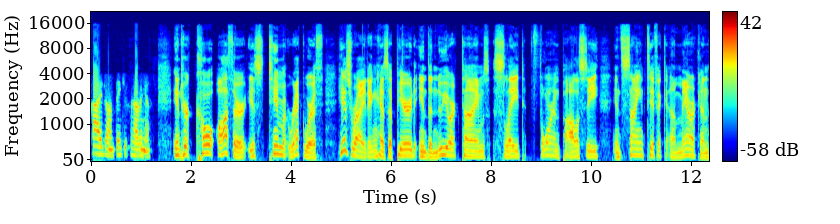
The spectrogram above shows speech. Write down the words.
Hi, John. Thank you for having us. And her co author is Tim Requarth. His writing has appeared in the New York Times, Slate, Foreign Policy, and Scientific American.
